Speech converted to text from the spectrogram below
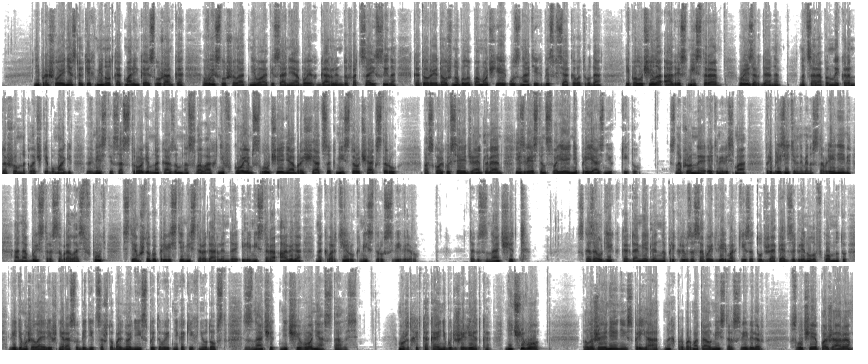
Не прошло и нескольких минут, как маленькая служанка выслушала от него описание обоих Гарлендов, отца и сына, которое должно было помочь ей узнать их без всякого труда, и получила адрес мистера Уизердена, нацарапанный карандашом на клочке бумаги, вместе со строгим наказом на словах «Ни в коем случае не обращаться к мистеру Чакстеру», поскольку сей джентльмен известен своей неприязнью к киту. Снабженная этими весьма приблизительными наставлениями, она быстро собралась в путь с тем, чтобы привести мистера Гарленда или мистера Авеля на квартиру к мистеру Свивеллеру. — Так значит... — сказал Дик, когда, медленно прикрыв за собой дверь маркиза, тут же опять заглянула в комнату, видимо, желая лишний раз убедиться, что больной не испытывает никаких неудобств. — Значит, ничего не осталось. Может, хоть какая-нибудь жилетка? — Ничего. — Положение не из приятных, — пробормотал мистер Свивеллер. — В случае пожара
